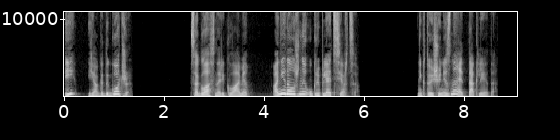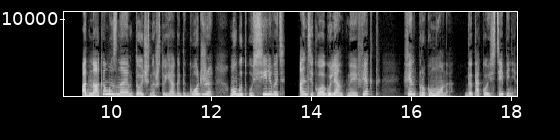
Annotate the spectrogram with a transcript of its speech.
и ягоды годжи. Согласно рекламе, они должны укреплять сердце. Никто еще не знает, так ли это. Однако мы знаем точно, что ягоды годжи могут усиливать антикоагулянтный эффект фенпрокумона до такой степени,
